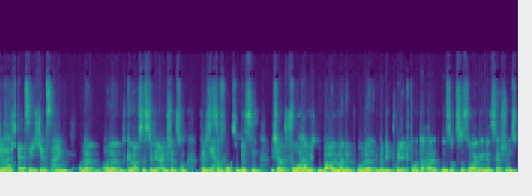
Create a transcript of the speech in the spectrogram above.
Vielleicht, oder schätze ich jetzt ein? Oder, oder genau, es ist ja die Einschätzung. Vielleicht ja. ist davor zu wissen. Ich habe vorher mich über alle meine oder über die Projekte unterhalten, sozusagen in den Sessions.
